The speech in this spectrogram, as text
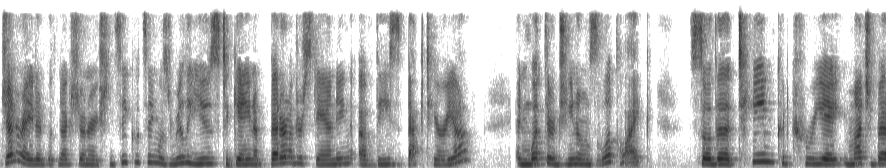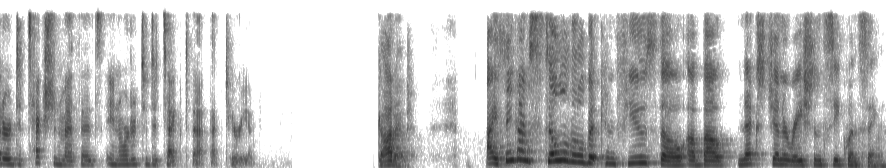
generated with next generation sequencing was really used to gain a better understanding of these bacteria and what their genomes look like so the team could create much better detection methods in order to detect that bacteria. Got it. I think I'm still a little bit confused though about next generation sequencing.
